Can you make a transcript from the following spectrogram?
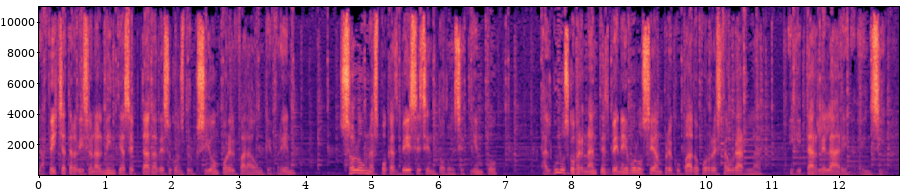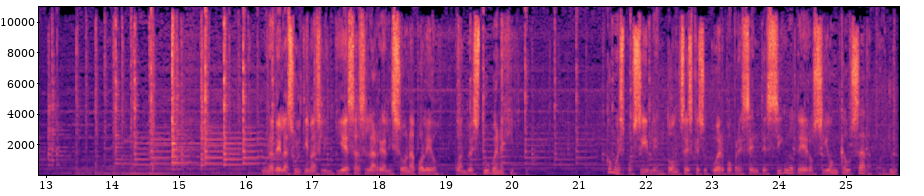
la fecha tradicionalmente aceptada de su construcción por el faraón Kefren, solo unas pocas veces en todo ese tiempo, algunos gobernantes benévolos se han preocupado por restaurarla y quitarle la arena de encima. Una de las últimas limpiezas la realizó Napoleón cuando estuvo en Egipto. ¿Cómo es posible entonces que su cuerpo presente signos de erosión causada por lluvia?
